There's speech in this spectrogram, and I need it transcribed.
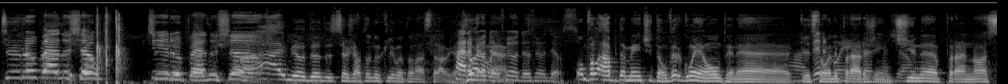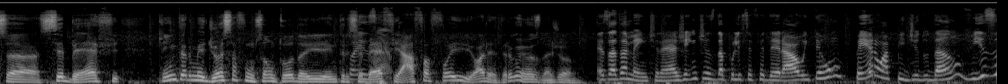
Tira o pé do chão. Tira o pé do chão. Ai, meu Deus do céu, já tô no clima, tô no astral. Já. Para, meu Deus, meu Deus, meu Deus. Vamos falar rapidamente então. Vergonha ontem, né? Ah, Questão ali pra né, Argentina, pra nossa CBF. Quem intermediou essa função toda aí entre Pois CBF é. e AFA foi, olha, vergonhoso, né, João? Exatamente, né? Agentes da Polícia Federal interromperam a pedido da Anvisa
